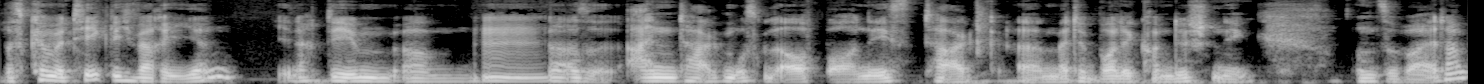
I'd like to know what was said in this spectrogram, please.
das können wir täglich variieren, je nachdem, ähm, mhm. also einen Tag Muskelaufbau, nächsten Tag äh, Metabolic Conditioning und so weiter.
